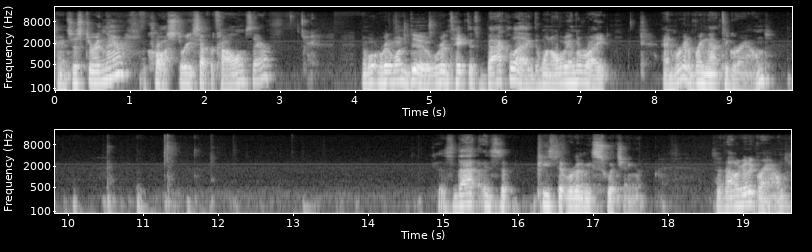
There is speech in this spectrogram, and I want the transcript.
transistor in there across three separate columns there. And what we're going to want to do, we're going to take this back leg, the one all the way on the right, and we're going to bring that to ground. Because that is the piece that we're going to be switching. So that'll go to ground.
